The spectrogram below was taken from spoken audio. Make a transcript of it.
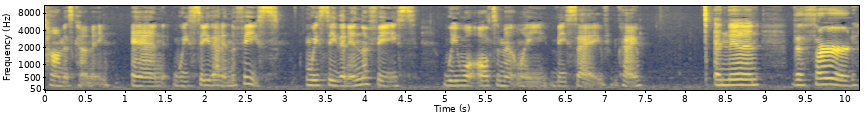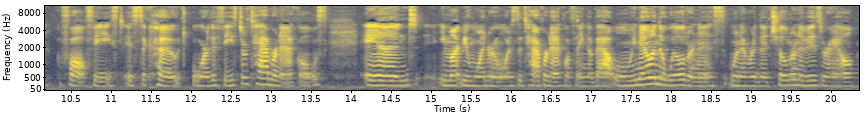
time is coming. And we see that in the feasts. We see that in the feasts, we will ultimately be saved. Okay? And then the third fall feast is Sukkot, or the Feast of Tabernacles. And you might be wondering, what is the tabernacle thing about? Well, we know in the wilderness, whenever the children of Israel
